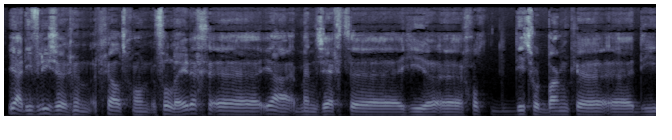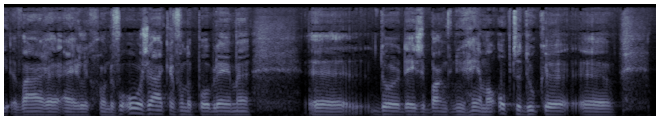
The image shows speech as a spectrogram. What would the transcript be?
Ja, die verliezen hun geld gewoon volledig. Uh, ja, men zegt uh, hier, uh, god, dit soort banken die waren eigenlijk gewoon de veroorzaker van de problemen. door deze bank nu helemaal op te doeken,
